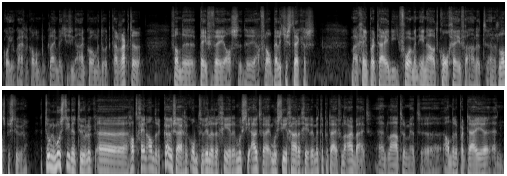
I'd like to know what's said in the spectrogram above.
Kon je ook eigenlijk al een klein beetje zien aankomen door het karakter van de PVV als de, ja, vooral belletjestrekkers. Maar geen partij die vorm en inhoud kon geven aan het, aan het landsbestuur. Toen moest hij natuurlijk, uh, had geen andere keuze eigenlijk om te willen regeren. Moest hij uitwijken, moest hij gaan regeren met de Partij van de Arbeid. En later met uh, andere partijen. En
